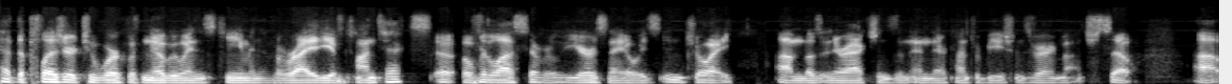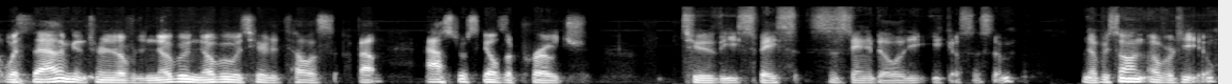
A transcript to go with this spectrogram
had the pleasure to work with Nobu and his team in a variety of contexts uh, over the last several years, and I always enjoy um, those interactions and, and, their contributions very much. So uh, with that, I'm going to turn it over to Nobu. Nobu is here to tell us about Astroscale's approach to the space sustainability ecosystem. Nobu-san, over to you.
